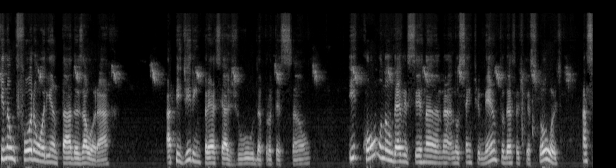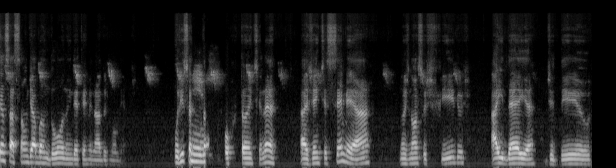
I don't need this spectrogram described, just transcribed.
que não foram orientadas a orar, a pedir em prece ajuda, proteção. E como não deve ser na, na, no sentimento dessas pessoas a sensação de abandono em determinados momentos. Por isso é tão importante, né? A gente semear nos nossos filhos a ideia de Deus,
